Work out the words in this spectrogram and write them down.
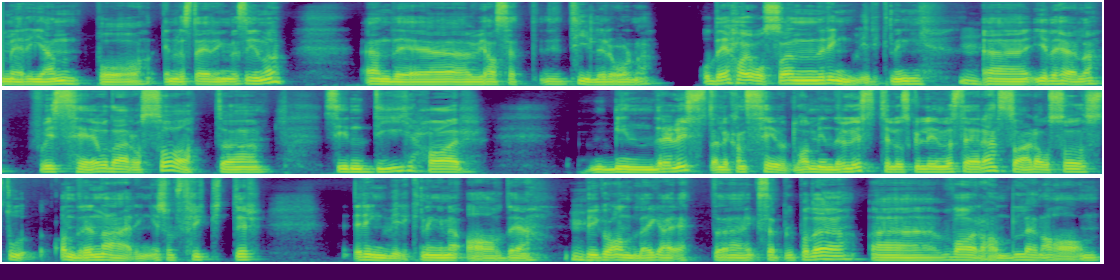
mer igjen på investeringene sine enn det vi har sett de tidligere årene. Og Det har jo også en ringvirkning mm. eh, i det hele. For vi ser jo der også at uh, siden de har mindre lyst, eller kan se ut til å ha mindre lyst til å skulle investere, så er det også andre næringer som frykter ringvirkningene av det. Mm. Bygg og anlegg er ett uh, eksempel på det. Uh, varehandel en annen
